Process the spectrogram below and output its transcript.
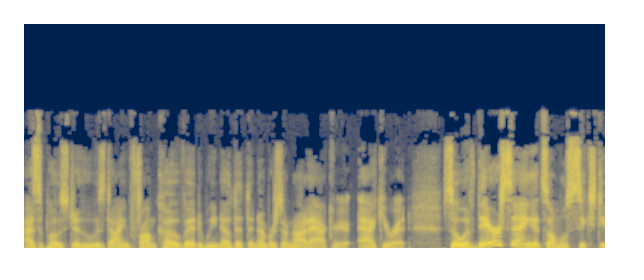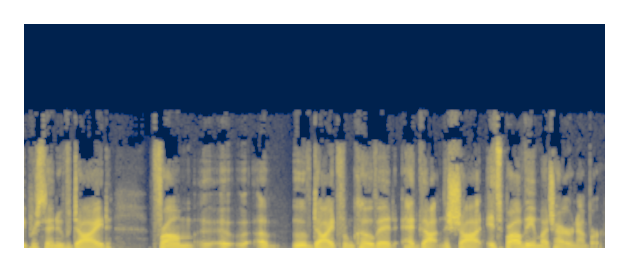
as opposed to who was dying from COVID. We know that the numbers are not accurate. So if they're saying it's almost 60% who've died from uh, uh, who have died from COVID had gotten the shot, it's probably a much higher number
